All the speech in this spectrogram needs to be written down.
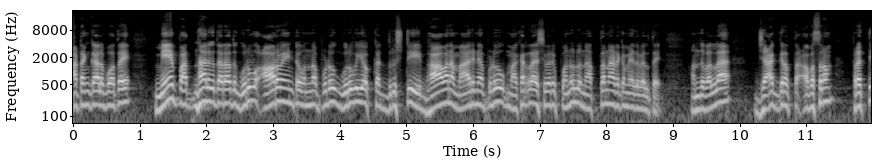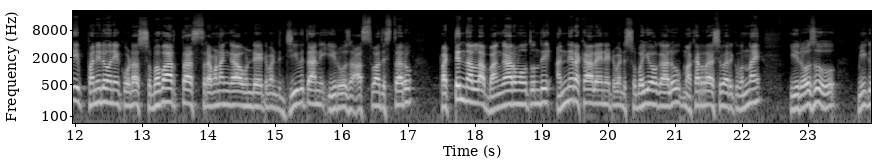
ఆటంకాలు పోతాయి. మే పద్నాలుగు తర్వాత గురువు ఆరో ఇంట ఉన్నప్పుడు గురువు యొక్క దృష్టి భావన మారినప్పుడు మకర రాశి వారి పనులు నత్తనాటక మీద వెళ్తాయి. అందువల్ల జాగ్రత్త అవసరం. ప్రతి పనిలోని కూడా శుభవార్త శ్రవణంగా ఉండేటువంటి జీవితాన్ని ఈరోజు ఆస్వాదిస్తారు. పట్టిందల్లా బంగారం అవుతుంది. అన్ని రకాలైనటువంటి శుభయోగాలు మకర రాశి వారికి ఉన్నాయి. ఈరోజు మీకు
